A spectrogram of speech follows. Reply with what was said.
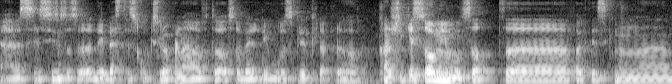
jeg sy- syns også de beste skogsløperne er ofte også veldig gode sprintløpere. Kanskje ikke så mye motsatt, øh, faktisk, men øh,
